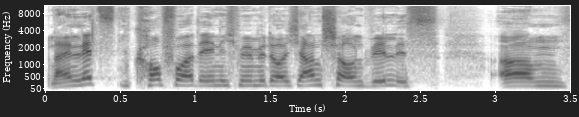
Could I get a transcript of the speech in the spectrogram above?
Und einen letzten Koffer, den ich mir mit euch anschauen will, ist ähm,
